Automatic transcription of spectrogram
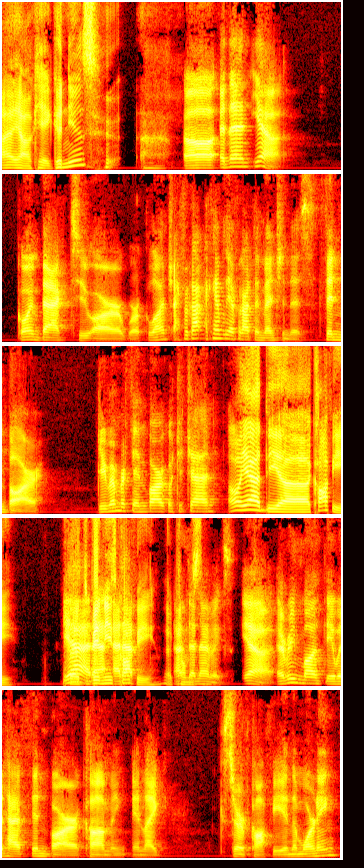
Uh, yeah. Okay. Good news. Uh, and then yeah, going back to our work lunch, I forgot. I can't believe I forgot to mention this. Finbar. Do you remember Finbar, Gochu Chan? oh yeah. The uh coffee. Yeah, The Vietnamese at- coffee that At. Dynamics. Yeah, every month they would have Finbar come and, and like serve coffee in the morning,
